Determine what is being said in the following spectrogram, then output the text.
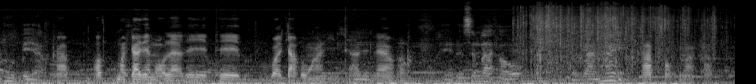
บทูตเปียกครับเพราะมันใกล้จะหมดแล้วที่ที่บริจาคผมมาอีกเท่าที่แล้วครับ โอเคเดี๋ยวเส้นได้เขาจัดการให้ ครับขอบคุณมากครับคุณ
